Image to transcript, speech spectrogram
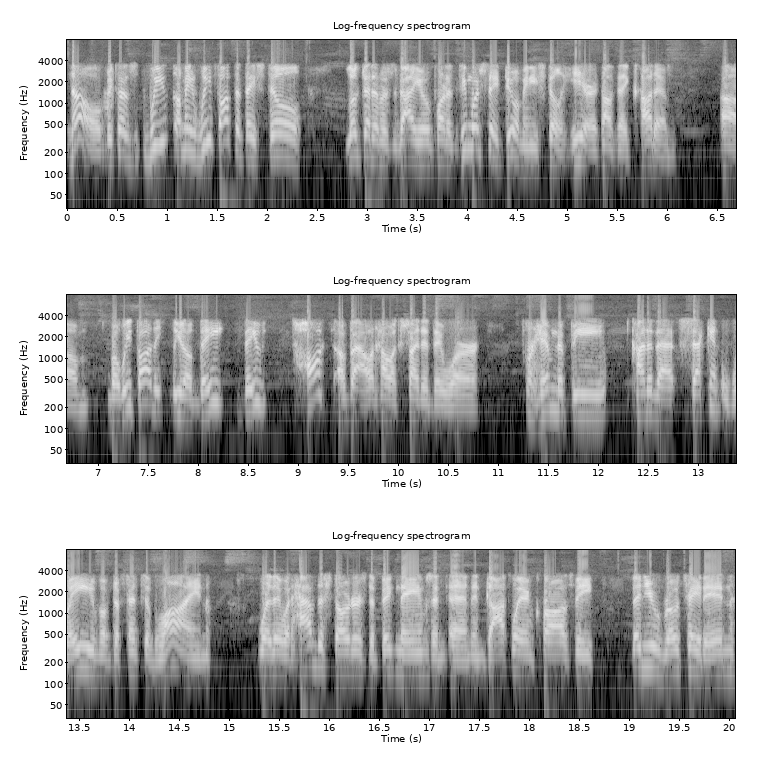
No, because we, I mean, we thought that they still looked at him as a valuable part of the team, which they do. I mean, he's still here. It's not that they cut him. Um, but we thought, you know, they, they talked about how excited they were for him to be kind of that second wave of defensive line where they would have the starters, the big names, and, and, and Ngakoue and Crosby. Then you rotate in,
